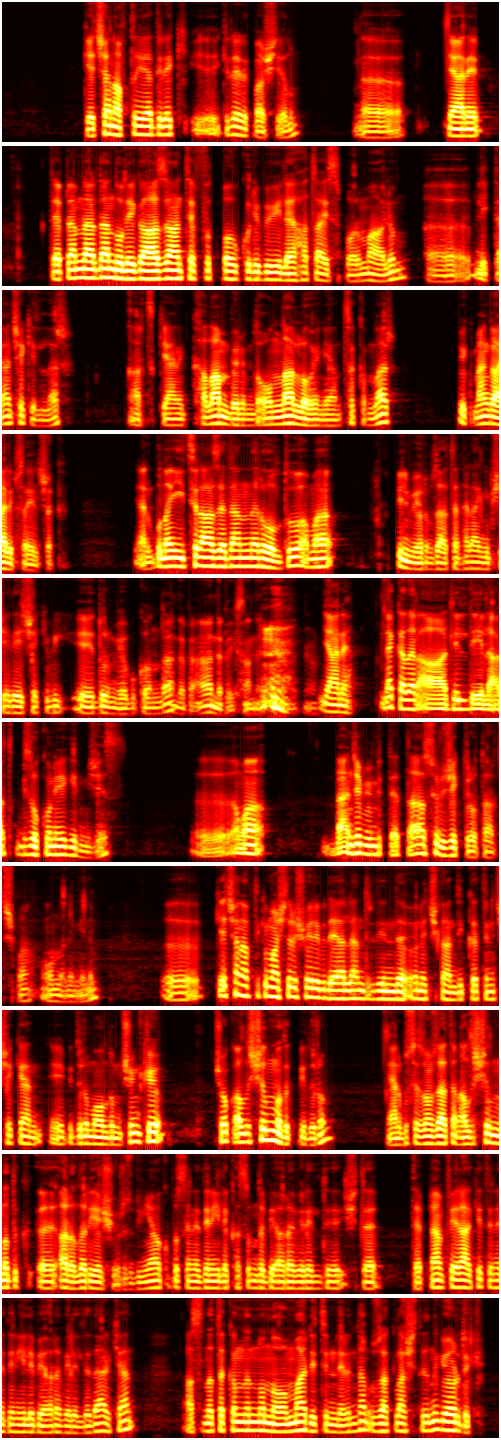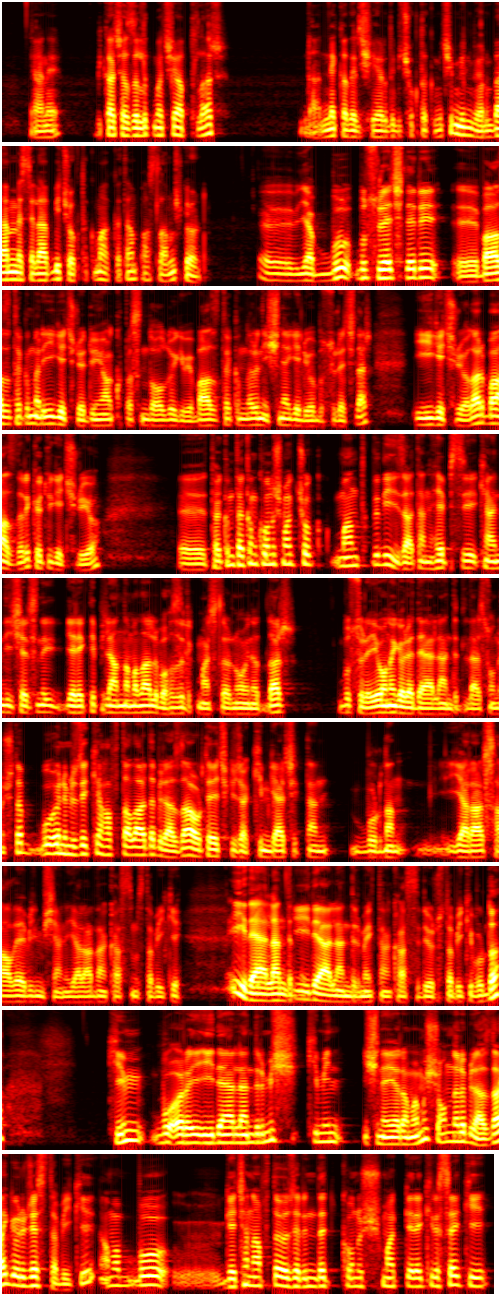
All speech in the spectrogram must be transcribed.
Geçen haftaya direkt e, girerek başlayalım. Ee, yani depremlerden dolayı Gaziantep Futbol Kulübü ile Hatay Spor malum e, ligden çekildiler. Artık yani kalan bölümde onlarla oynayan takımlar hükmen galip sayılacak. Yani buna itiraz edenler oldu ama bilmiyorum zaten herhangi bir şey değişecek gibi e, durmuyor bu konuda. Ben de ben de pek zannetmiyorum. Yani ne kadar adil değil artık biz o konuya girmeyeceğiz. Ee, ama bence bir müddet daha sürecektir o tartışma ondan eminim. Ee, geçen haftaki maçları şöyle bir değerlendirdiğinde öne çıkan dikkatini çeken e, bir durum oldu mu? Çünkü çok alışılmadık bir durum. Yani bu sezon zaten alışılmadık e, araları yaşıyoruz. Dünya Kupası nedeniyle Kasım'da bir ara verildi. İşte deprem felaketi nedeniyle bir ara verildi derken aslında takımların o normal ritimlerinden uzaklaştığını gördük. Yani birkaç hazırlık maçı yaptılar. Yani ne kadar işe yaradı birçok takım için bilmiyorum. Ben mesela birçok takımı hakikaten paslanmış gördüm. Ee, ya bu bu süreçleri e, bazı takımlar iyi geçiriyor Dünya Kupası'nda olduğu gibi. Bazı takımların işine geliyor bu süreçler. İyi geçiriyorlar. Bazıları kötü geçiriyor. Ee, takım takım konuşmak çok mantıklı değil zaten. Hepsi kendi içerisinde gerekli planlamalarla bu hazırlık maçlarını oynadılar. Bu süreyi ona göre değerlendirdiler sonuçta. Bu önümüzdeki haftalarda biraz daha ortaya çıkacak. Kim gerçekten buradan yarar sağlayabilmiş yani yarardan kastımız tabii ki. İyi değerlendirmek. İyi değerlendirmekten kastediyoruz tabii ki burada. Kim bu arayı iyi değerlendirmiş, kimin işine yaramamış onları biraz daha göreceğiz tabii ki. Ama bu geçen hafta üzerinde konuşmak gerekirse ki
